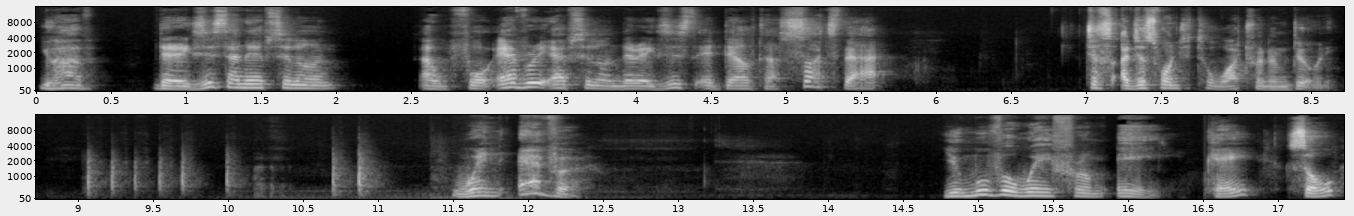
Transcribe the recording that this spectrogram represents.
you have there exists an epsilon, and for every epsilon, there exists a delta such that, just I just want you to watch what I'm doing. Whenever you move away from A, okay, so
